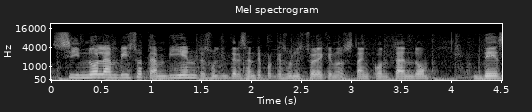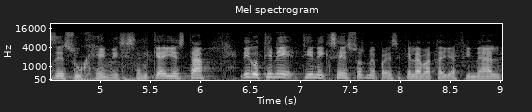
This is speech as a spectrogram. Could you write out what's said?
Si no la han visto, también resulta interesante porque es una historia que nos están contando desde su génesis. Así que ahí está. Digo, tiene, tiene excesos, me parece que la batalla final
